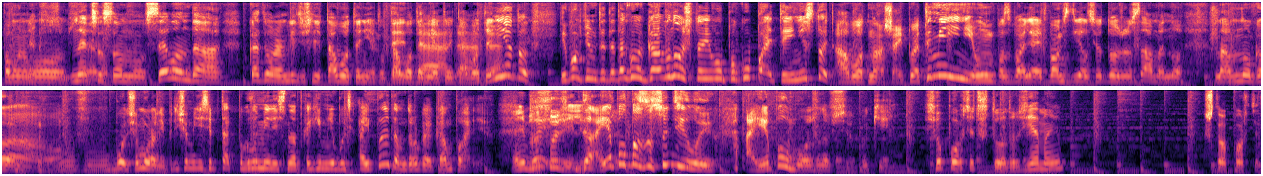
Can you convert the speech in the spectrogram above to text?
по-моему, Nexus 7. 7, да, в котором, видишь ли, того-то нету, того-то да, нету и да, того-то да. нету. И, в общем-то, это такое говно, что его покупать-то и не стоит. А вот наш iPad mini, он позволяет вам сделать все то же самое, но намного в большем уровне. Причем, если бы так поглумились над каким-нибудь iPad, другая компания. Они бы засудили. Да, Apple бы засудила их. А Apple можно все, окей. Все портит что, друзья мои? Что портит?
